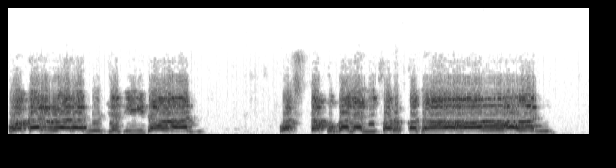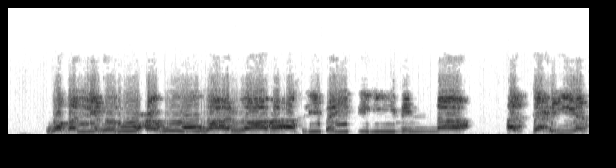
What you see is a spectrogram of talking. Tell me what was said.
وكرر الجديدان واستقبل الفرقدان وبلغ روحه وأرواح أهل بيته منا التحية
